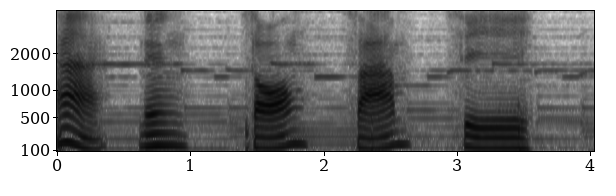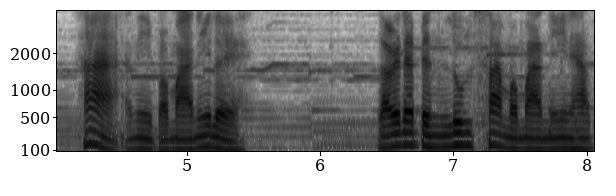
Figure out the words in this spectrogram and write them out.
ห้าหนึ่งสองสามสี่ห้านี่ประมาณนี้เลย เราก็ได้เป็นรูปสร้างประมาณนี้นะครับ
